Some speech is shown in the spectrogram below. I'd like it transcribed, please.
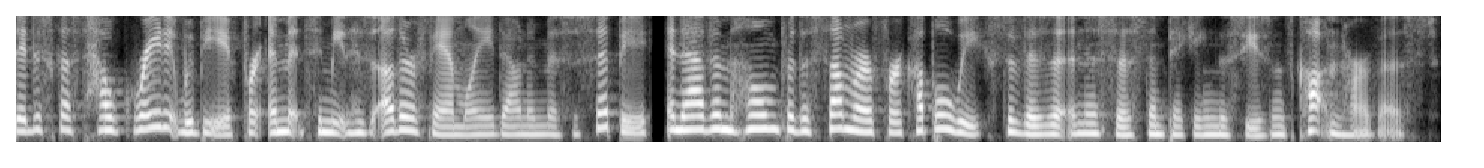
They discussed how great it would be for Emmett to meet his other family down in Mississippi and have him home for the summer for a couple weeks to visit and assist in picking the season's cotton harvest.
